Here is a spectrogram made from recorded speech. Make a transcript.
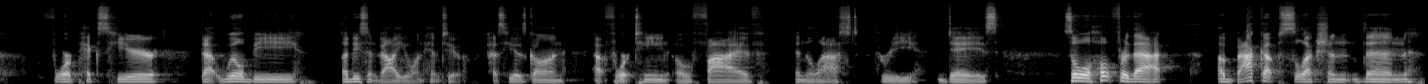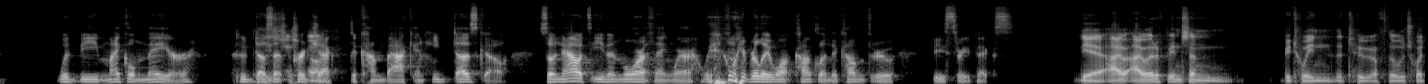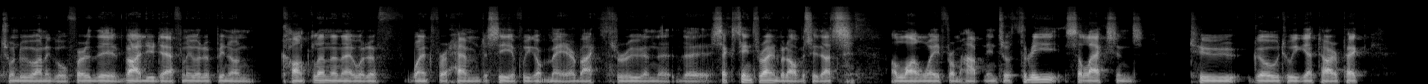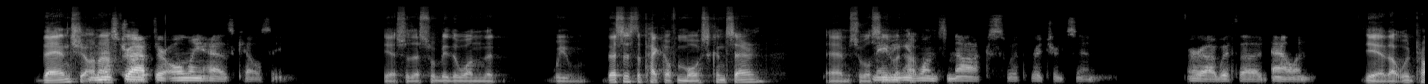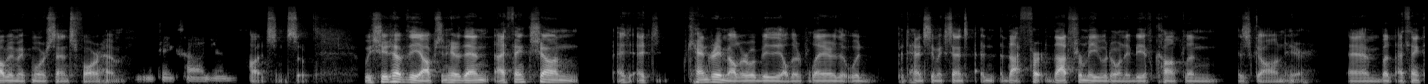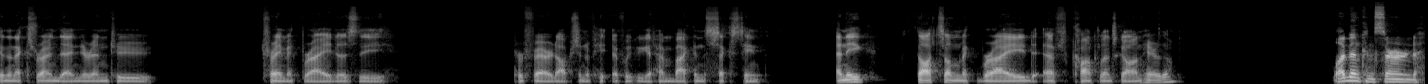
four picks here, that will be a decent value on him too, as he has gone at 14.05 in the last three days. So we'll hope for that. A backup selection then would be Michael Mayer, who doesn't project gone. to come back, and he does go. So now it's even more a thing where we, we really want Conklin to come through these three picks. Yeah, I, I would have been some between the two of those. Which one do we want to go for? The value definitely would have been on Conklin, and I would have went for him to see if we got Mayer back through in the the 16th round. But obviously, that's a long way from happening. So three selections to go to we get to our pick. Then Shawn, this draft there only has Kelce. Yeah, so this will be the one that we. This is the pick of most concern. Um, so we'll Maybe see what he happens. wants Knox with Richardson, or uh, with uh, Allen. Yeah, that would probably make more sense for him. He takes Hodgins. Hodgins. So we should have the option here. Then I think Shawn, it, it, Kendre Miller would be the other player that would potentially make sense, and that for that for me would only be if Conklin is gone here. Um, but I think in the next round, then you're into Trey McBride as the preferred option if he, if we could get him back in the 16th. Any thoughts on McBride if Conklin's gone here though? Well, I've been concerned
